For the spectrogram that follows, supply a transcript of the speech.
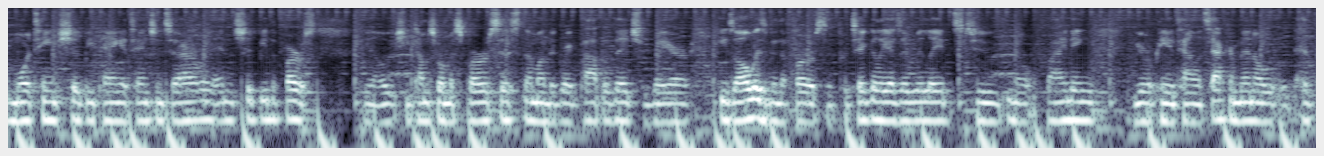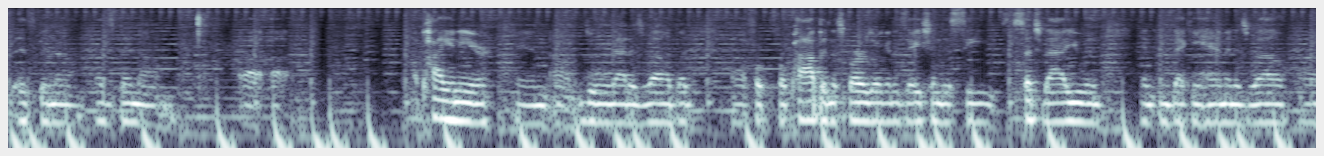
more teams should be paying attention to her and should be the first. You know, she comes from a Spurs system under Gregg Popovich, where he's always been the first, and particularly as it relates to you know finding European talent. Sacramento has, has been um, has been um, uh, uh, a pioneer in um, doing that as well. But uh, for, for Pop and the Spurs organization to see such value in, in, in Becky Hammon as well, um,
